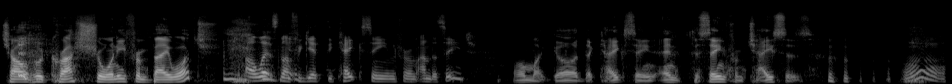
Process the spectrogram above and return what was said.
Childhood crush, Shawnee from Baywatch. oh, let's not forget the cake scene from Under Siege. Oh my god, the cake scene and the scene from Chasers. Mm.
